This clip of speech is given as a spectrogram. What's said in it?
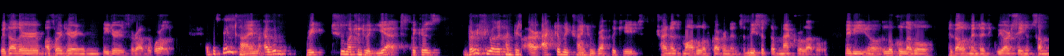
with other authoritarian leaders around the world. At the same time, I wouldn't read too much into it yet because very few other countries are actively trying to replicate China's model of governance, at least at the macro level. Maybe, you know, local level development, I think we are seeing some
